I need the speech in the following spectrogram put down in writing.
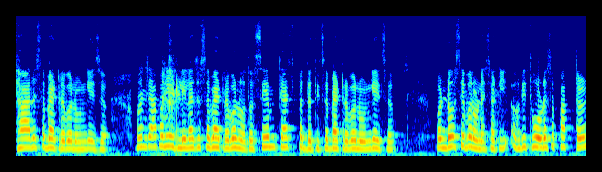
छान असं बॅटर बनवून घ्यायचं. म्हणजे आपण इडलीला जसं बॅटर बनवतो सेम त्याच पद्धतीचं बॅटर बनवून घ्यायचं. पण डोसे बनवण्यासाठी अगदी थोडंसं पातळ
